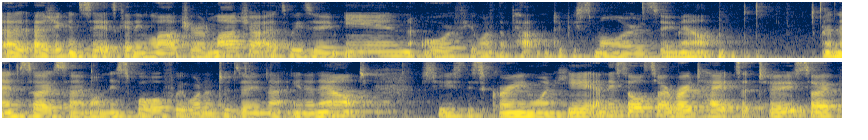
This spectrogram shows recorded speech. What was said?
as you can see it's getting larger and larger as we zoom in or if you want the pattern to be smaller zoom out. And then so same on this wall if we wanted to zoom that in and out just use this green one here and this also rotates it too. So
